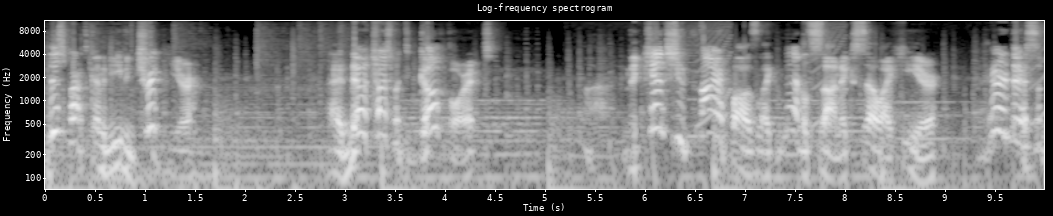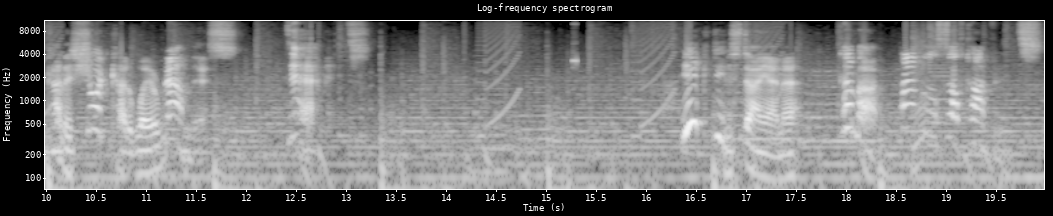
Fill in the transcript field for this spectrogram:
this part's gonna be even trickier. I had no choice but to go for it. They can't shoot fireballs like Metal Sonic, so I hear. I heard there's some kind of shortcut way around this. Diana. Come on, have a little self-confidence.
